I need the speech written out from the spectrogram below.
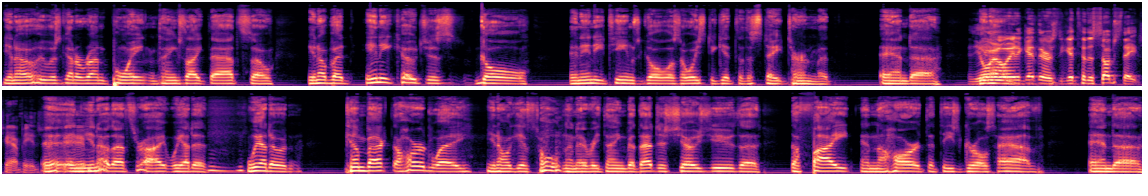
You know, who was going to run point and things like that. So you know, but any coach's goal and any team's goal is always to get to the state tournament, and uh, and the only know, way to get there is to get to the sub-state championship. And, and, you know that's right. We had to we had to come back the hard way, you know, against Holton and everything. But that just shows you the the fight and the heart that these girls have. And uh,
